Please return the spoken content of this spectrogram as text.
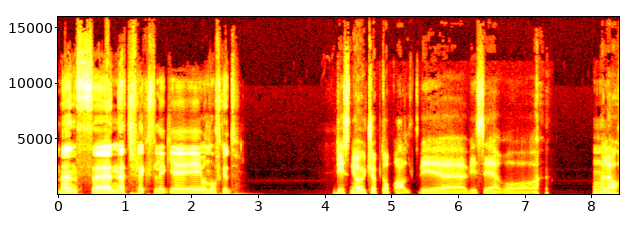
Mens eh, Netflix ligger i underskudd. Disney har jo kjøpt opp alt vi, eh, vi ser, og Mm. Eller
